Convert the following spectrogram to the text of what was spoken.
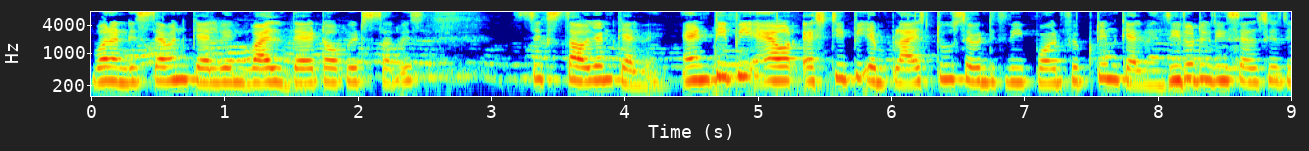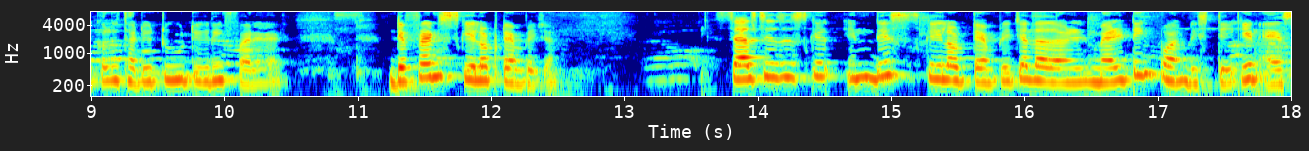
107 Kelvin while that of its surface 6000 Kelvin. NTP or STP implies 273.15 Kelvin. 0 degree Celsius equal to 32 degree Fahrenheit. Different scale of temperature. Celsius scale. In this scale of temperature, the melting point is taken as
